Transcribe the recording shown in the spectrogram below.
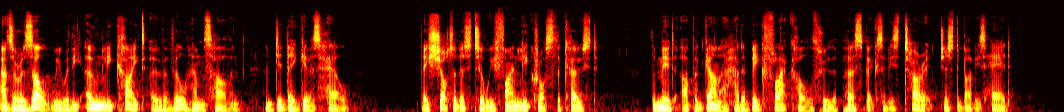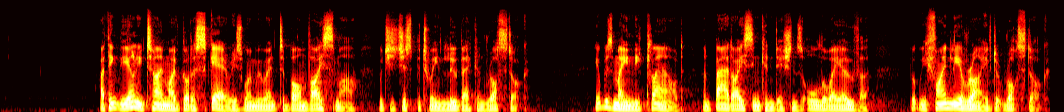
As a result, we were the only kite over Wilhelmshaven, and did they give us hell? They shot at us till we finally crossed the coast. The mid upper gunner had a big flak hole through the perspex of his turret just above his head. I think the only time I've got a scare is when we went to bomb Wismar, which is just between Lubeck and Rostock. It was mainly cloud and bad icing conditions all the way over, but we finally arrived at Rostock.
